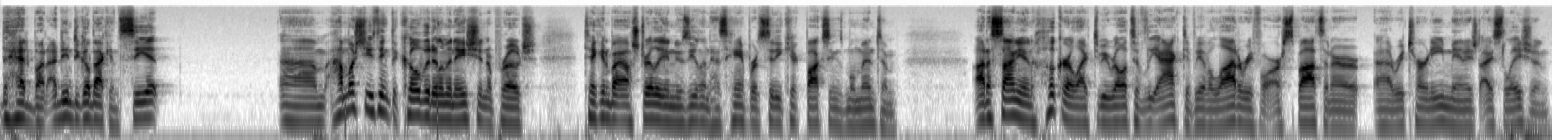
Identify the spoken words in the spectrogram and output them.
The headbutt. I need to go back and see it. Um, how much do you think the COVID elimination approach taken by Australia and New Zealand has hampered city kickboxing's momentum? Adesanya and Hooker like to be relatively active. We have a lottery for our spots in our uh, returnee managed isolation,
